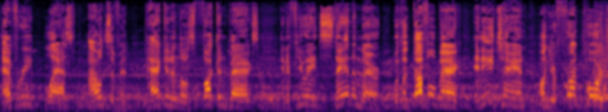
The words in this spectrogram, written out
every last ounce of it, pack it in those fucking bags, and if you ain't standing there with a duffel bag in each hand on your front porch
